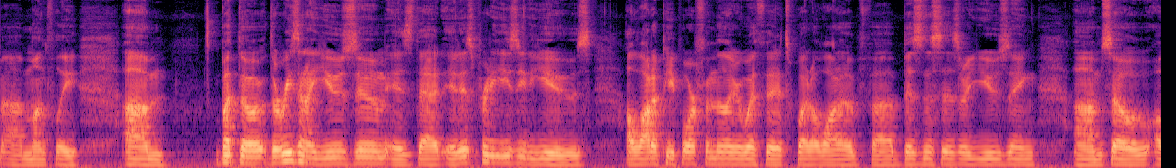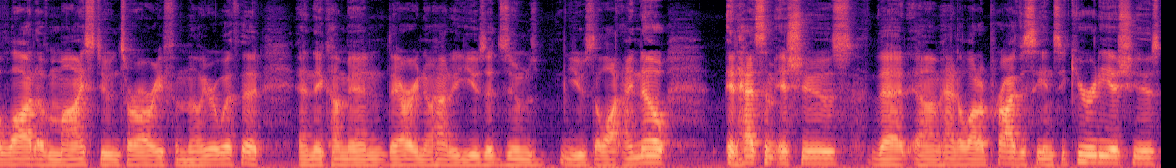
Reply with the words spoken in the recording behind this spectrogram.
uh, monthly. Um, but the, the reason I use Zoom is that it is pretty easy to use. A lot of people are familiar with it. It's what a lot of uh, businesses are using. Um, so a lot of my students are already familiar with it and they come in, they already know how to use it. Zoom's used a lot. I know it had some issues that um, had a lot of privacy and security issues.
